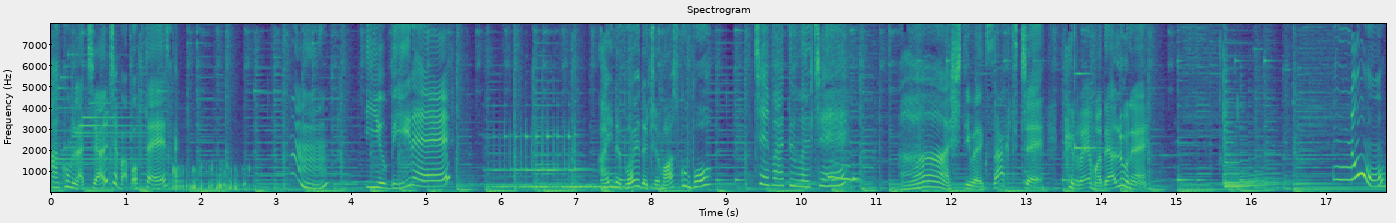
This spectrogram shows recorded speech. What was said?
Acum la ce altceva poftesc? Hmm Iubire Ai nevoie de ceva, scumpo? Ceva dulce? Ah, știu exact ce! Cremă de alune! Nu!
